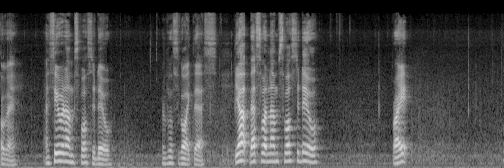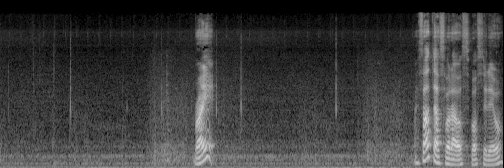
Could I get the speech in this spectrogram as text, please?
Okay. I see what I'm supposed to do. We're supposed to go like this. Yep, that's what I'm supposed to do. Right? Right? I thought that's what I was supposed to do.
